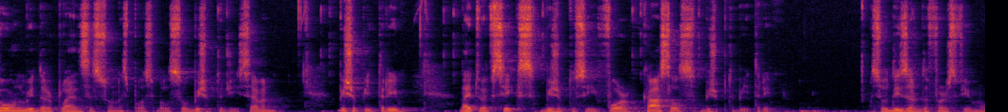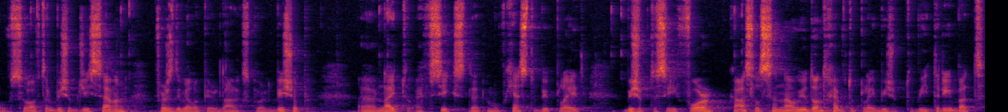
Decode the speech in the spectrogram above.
go on with their plans as soon as possible. So bishop to g7 bishop e3 knight to f6 bishop to c4 castles bishop to b3 so these are the first few moves. So after bishop g7 first develop your dark squared bishop. Uh, knight to f6 that move has to be played bishop to c4 castles and now you don't have to play bishop to b3 but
